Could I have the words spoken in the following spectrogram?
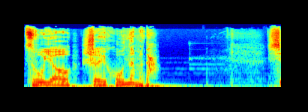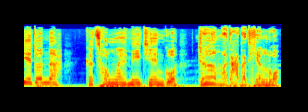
足有水壶那么大。谢端呐，可从来没见过这么大的田螺，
